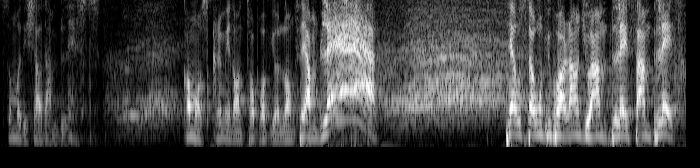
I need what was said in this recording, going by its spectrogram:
Somebody shout, I'm blessed. Come on, scream it on top of your lungs. Say, I'm blessed. Tell seven people around you, I'm blessed, I'm blessed.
